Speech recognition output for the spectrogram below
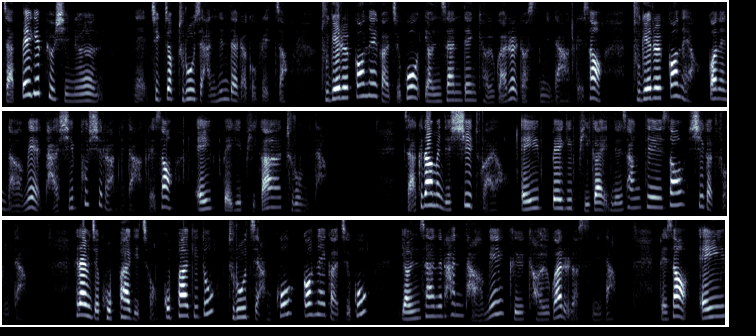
자, 빼기 표시는 네, 직접 들어오지 않는다라고 그랬죠. 두 개를 꺼내가지고 연산된 결과를 넣습니다. 그래서 두 개를 꺼내요. 꺼낸 다음에 다시 푸시를 합니다. 그래서 A 빼기 B가 들어옵니다. 자, 그 다음에 이제 C 들어와요. A 빼기 B가 있는 상태에서 C가 들어옵니다. 그 다음에 이제 곱하기죠. 곱하기도 들어오지 않고 꺼내가지고 연산을 한 다음에 그 결과를 넣습니다. 그래서 A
